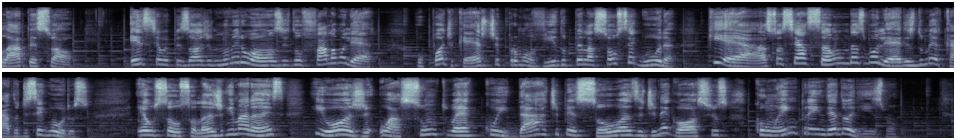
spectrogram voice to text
Olá, pessoal! Este é o episódio número 11 do Fala Mulher, o podcast promovido pela Sou Segura, que é a Associação das Mulheres do Mercado de Seguros. Eu sou Solange Guimarães e hoje o assunto é cuidar de pessoas e de negócios com empreendedorismo.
